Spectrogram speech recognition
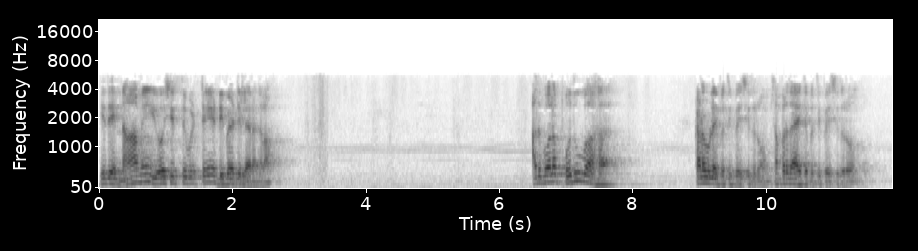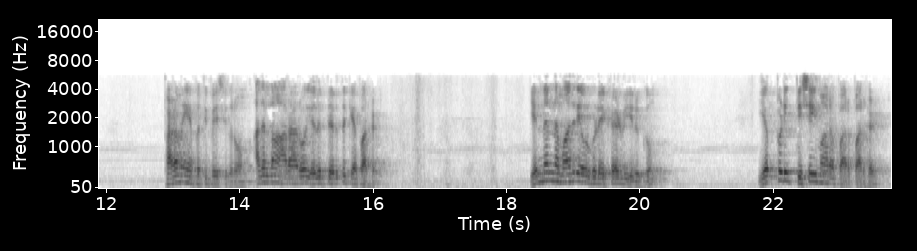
இதை நாமே யோசித்து விட்டே டிபேட்டில் இறங்கலாம். அதுபோல பொதுவாக கடவுளை பத்தி பேசுகிறோம் சம்பிரதாயத்தை பத்தி பேசுகிறோம் பழமையை பத்தி பேசுகிறோம் அதெல்லாம் ஆறாரோ எதிர்த்து எடுத்து கேட்பார்கள். என்னென்ன மாதிரி அவர்களுடைய கேள்வி இருக்கும் எப்படி திசை மாற பார்ப்பார்கள்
